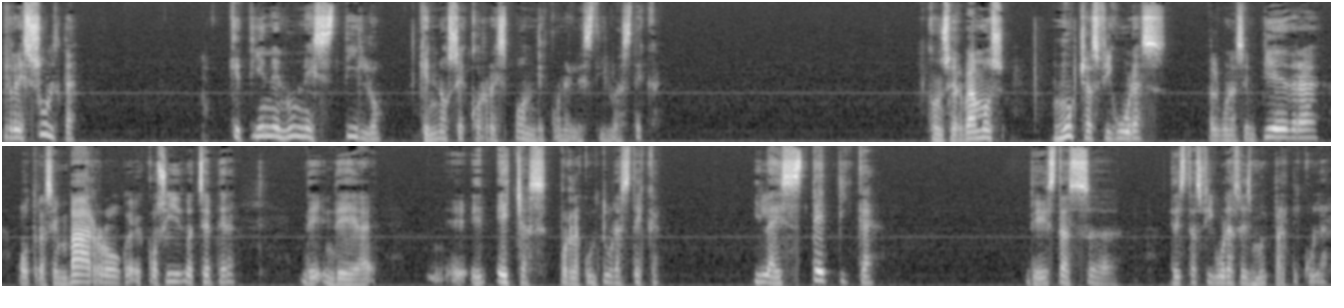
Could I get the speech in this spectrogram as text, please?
resulta que tienen un estilo que no se corresponde con el estilo azteca. Conservamos muchas figuras, algunas en piedra, otras en barro, eh, cocido, etcétera, de, eh, hechas por la cultura azteca, y la estética de estas, uh, de estas figuras es muy particular.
